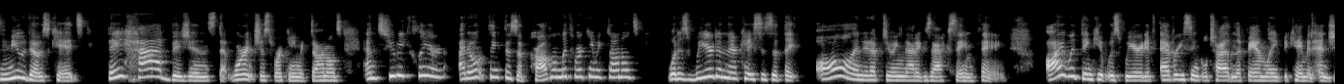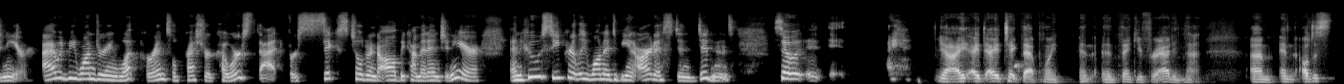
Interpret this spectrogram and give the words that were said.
knew those kids. They had visions that weren't just working McDonald's. And to be clear, I don't think there's a problem with working McDonald's. What is weird in their case is that they all ended up doing that exact same thing. I would think it was weird if every single child in the family became an engineer. I would be wondering what parental pressure coerced that for six children to all become an engineer and who secretly wanted to be an artist and didn't. So it, it, yeah, I, I, I, take that point, and, and thank you for adding that. Um, and I'll just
